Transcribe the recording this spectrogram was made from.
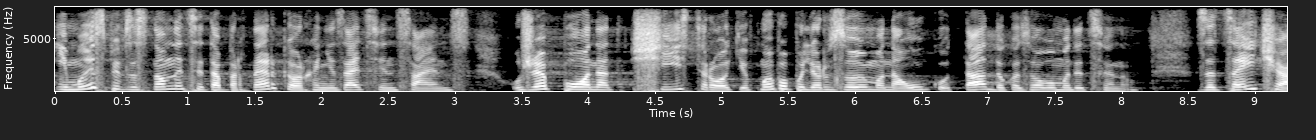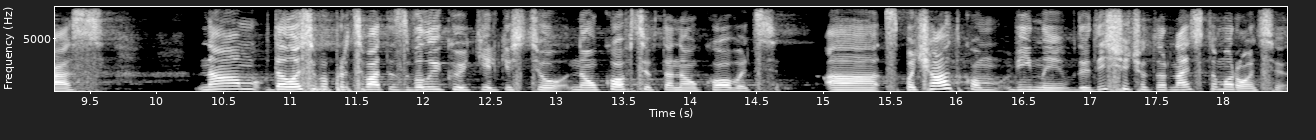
і ми співзасновниці та партнерки організації InScience. Уже понад 6 років ми популяризуємо науку та доказову медицину. За цей час нам вдалося попрацювати з великою кількістю науковців та науковиць. А з початком війни в 2014 році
